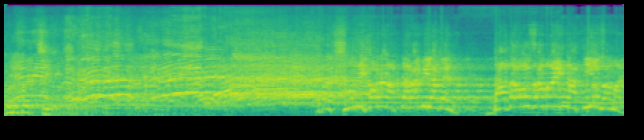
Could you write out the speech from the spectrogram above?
ভুল করছি। সমীকরণ আপনারা মিলাবেন। দাদাও জামাই নাতিও জামাই।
